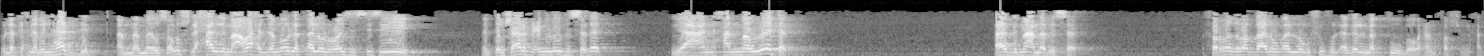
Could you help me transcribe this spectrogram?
يقول لك إحنا بنهدد. أما ما يوصلوش لحل مع واحد زي ما أقول لك قالوا الرئيس السيسي إيه؟ أنت مش عارف يعملوا إيه في السادات. يعني هنموتك. أدي معنى الرساله فالراجل رد عليهم قال لهم شوفوا الاجال مكتوبة وإحنا ما نخافش من حد.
